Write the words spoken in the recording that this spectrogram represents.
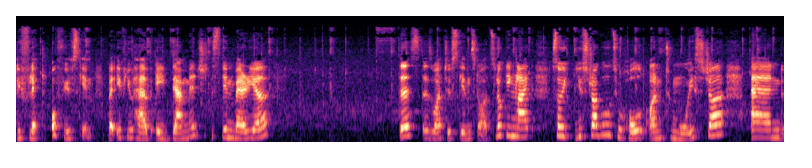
deflect off your skin. But if you have a damaged skin barrier, this is what your skin starts looking like so you struggle to hold on to moisture and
